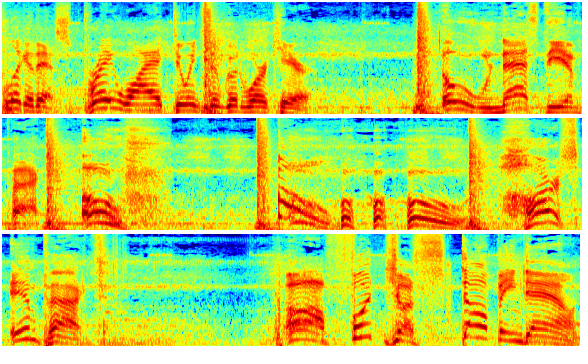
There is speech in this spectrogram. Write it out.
Look at this. Bray Wyatt doing some good work here. Oh, nasty impact. Oh. oh Boom. Harsh impact. Oh, foot just stomping down.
